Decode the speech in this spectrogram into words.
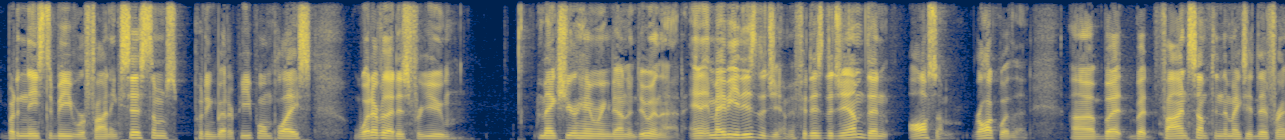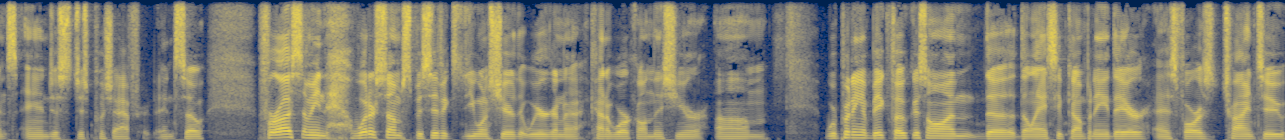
But it needs to be refining systems, putting better people in place, whatever that is for you. Make sure you're hammering down and doing that. And maybe it is the gym. If it is the gym, then awesome, rock with it. Uh, but but find something that makes a difference and just just push after it. And so, for us, I mean, what are some specifics do you want to share that we're gonna kind of work on this year? Um, we're putting a big focus on the the landscape company there as far as trying to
